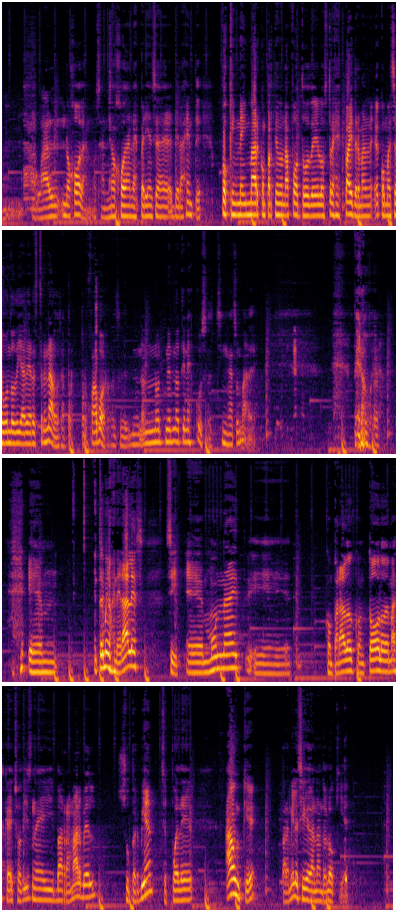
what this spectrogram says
igual no jodan, o sea, no jodan la experiencia de, la gente. Fucking Neymar compartiendo una foto de los tres Spider-Man eh, como el segundo día de haber estrenado, o sea, por, por favor, no, no, no tiene excusas, chinga su madre. Pero bueno. Em, en términos generales, sí, eh, Moon Knight, eh, comparado con todo lo demás que ha hecho Disney barra Marvel, súper bien. Se puede, aunque para mí le sigue ganando Loki. eh.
